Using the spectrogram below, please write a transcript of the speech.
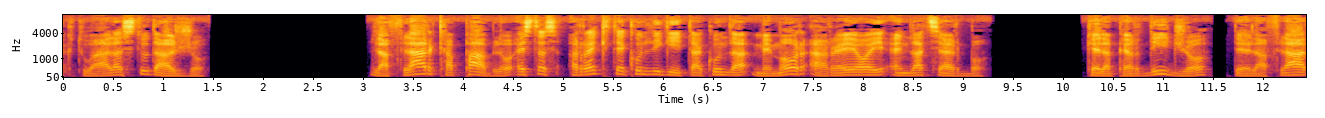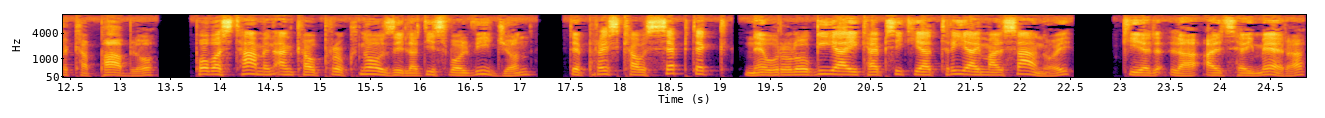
actuala studaggio. La flar capablo estas recte conligita cun la memor areoi en la cerbo, che la perdigio de la flar capablo povas tamen ancau prognosi la disvolvigion de prescau septec neurologiae cae psichiatriae malsanoi, kiel la Alzheimera,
